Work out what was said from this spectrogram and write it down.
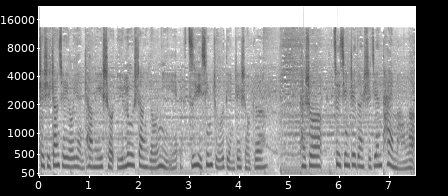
这是张学友演唱的一首《一路上有你》，子雨新竹点这首歌。他说最近这段时间太忙了，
